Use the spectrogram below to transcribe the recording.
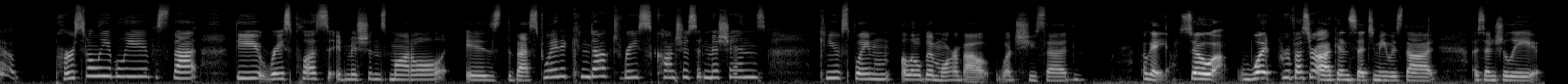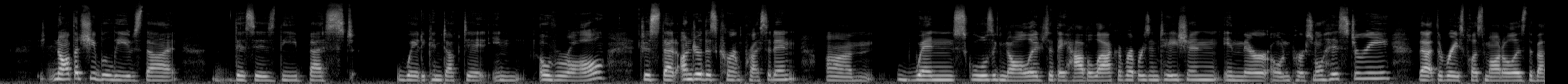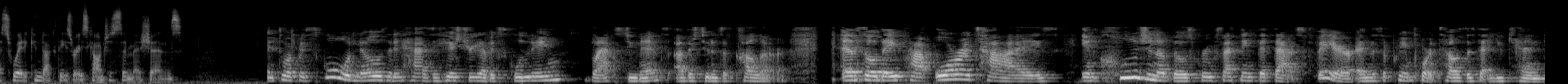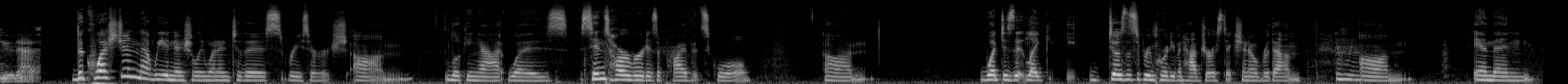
personally believes that the race plus admissions model is the best way to conduct race conscious admissions. Can you explain a little bit more about what she said? Okay, yeah. So uh, what Professor Atkins said to me was that essentially, not that she believes that this is the best way to conduct it in overall, just that under this current precedent, um, when schools acknowledge that they have a lack of representation in their own personal history, that the Race Plus model is the best way to conduct these race conscious admissions. So if a school knows that it has a history of excluding black students, other students of color, and so they prioritize inclusion of those groups, I think that that's fair. And the Supreme Court tells us that you can do that. The question that we initially went into this research um, looking at was since Harvard is a private school, um, what does it like? Does the Supreme Court even have jurisdiction over them? Mm-hmm. Um, and then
